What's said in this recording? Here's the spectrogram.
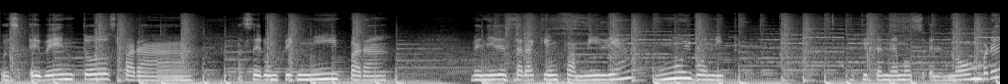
pues eventos, para hacer un picnic, para venir a estar aquí en familia muy bonito aquí tenemos el nombre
